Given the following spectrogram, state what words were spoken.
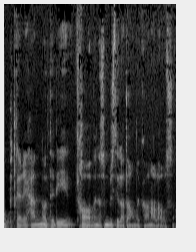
opptrer i henhold til de kravene som du stiller til andre kanaler også.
